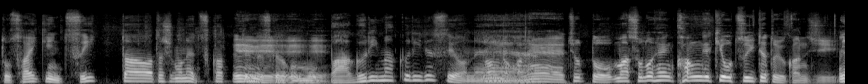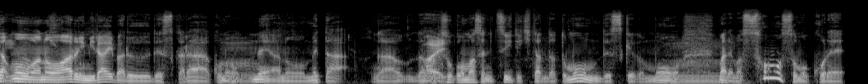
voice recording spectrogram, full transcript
と最近ツイッター私もね使ってるんですけど、えー、もうバグりまくりですよね。なんだかね、ちょっと、まあ、その辺感激をついてという感じいや、もう、あの、ある意味ライバルですから、このね、うん、あの、メタが、だからそこをまさについてきたんだと思うんですけども、はい、まあでもそもそもこれ、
